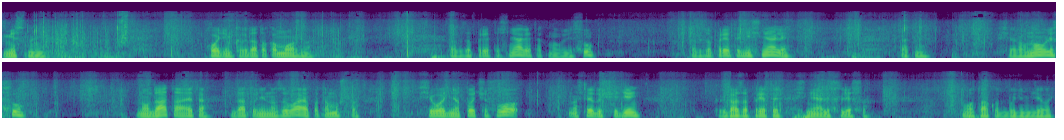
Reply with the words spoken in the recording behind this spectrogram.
местные, ходим, когда только можно. Как запреты сняли, так мы в лесу. Как запреты не сняли, так мы все равно в лесу. Но дата это, дату не называю, потому что сегодня то число, на следующий день, когда запреты сняли с леса. Вот так вот будем делать.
